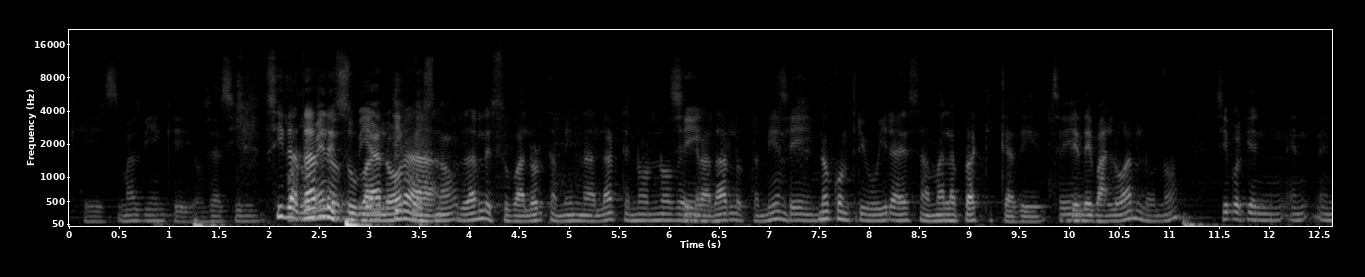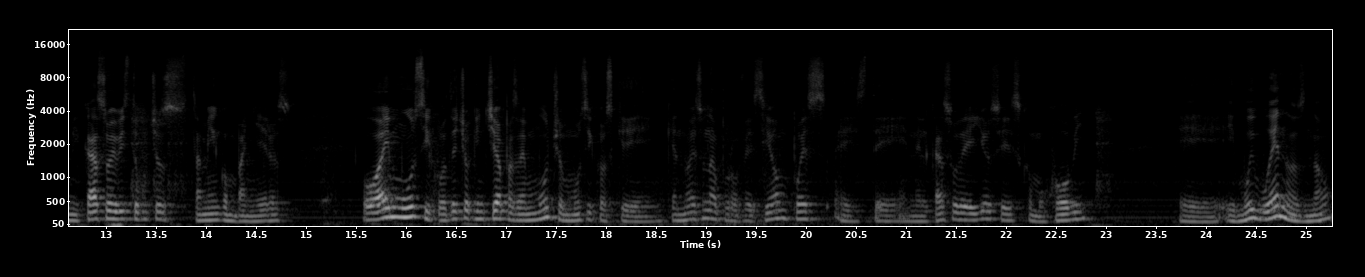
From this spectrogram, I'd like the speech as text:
que es más bien que o sea sí sí darle su valor darle su valor también al arte no no degradarlo también no contribuir a esa mala práctica de, de devaluarlo no sí porque en, en, mi caso he visto muchos también compañeros o hay músicos, de hecho aquí en Chiapas hay muchos músicos que, que no es una profesión, pues este, en el caso de ellos es como hobby, eh, y muy buenos, ¿no?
